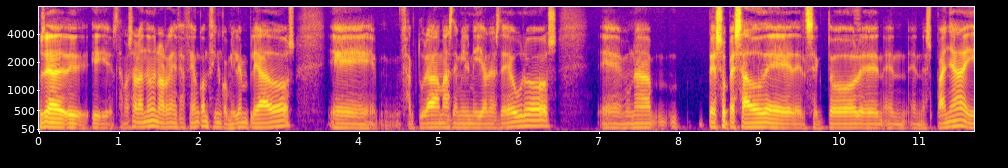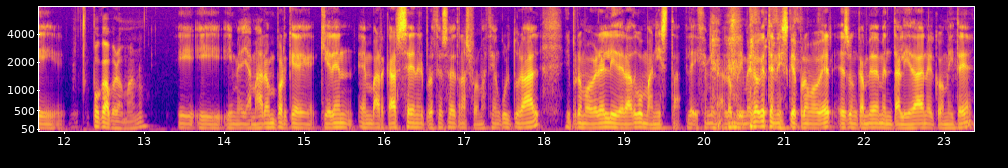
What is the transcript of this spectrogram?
o sea, y estamos hablando de una organización con 5.000 empleados, eh, factura más de mil millones de euros, eh, un peso pesado del sector en, en España y... Poca broma, ¿no? Y, me llamaron porque quieren embarcarse en el proceso de transformación cultural y promover el liderazgo humanista. le dije, mira, lo primero que tenéis que promover es un cambio de mentalidad en el comité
